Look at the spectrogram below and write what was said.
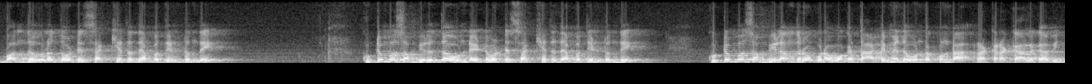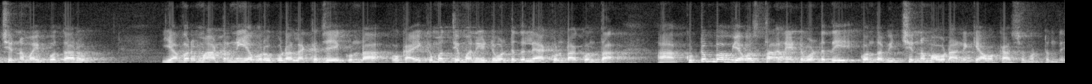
బంధువులతోటి సఖ్యత దెబ్బతింటుంది. కుటుంబ సభ్యులతో ఉండేటువంటి సఖ్యత దెబ్బతింటుంది. కుటుంబ సభ్యులందరూ కూడా ఒక తాటి మీద ఉండకుండా రకరకాలుగా విచ్ఛిన్నమైపోతారు. ఎవరి మాటని ఎవరు కూడా లెక్క చేయకుండా ఒక ఐకమత్యం అనేటువంటిది లేకుండా కొంత కుటుంబ వ్యవస్థ అనేటువంటిది కొంత విచ్ఛిన్నం అవ్వడానికి అవకాశం ఉంటుంది.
